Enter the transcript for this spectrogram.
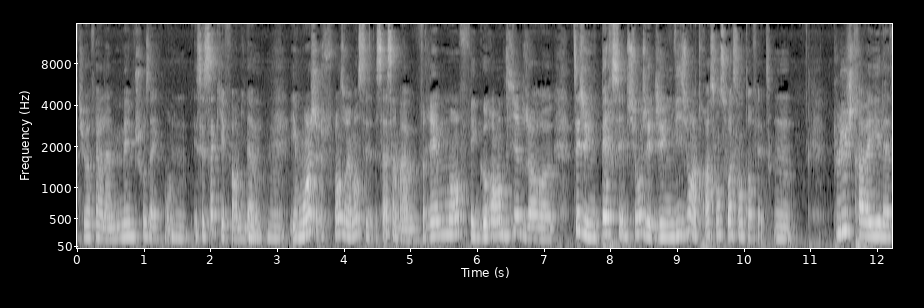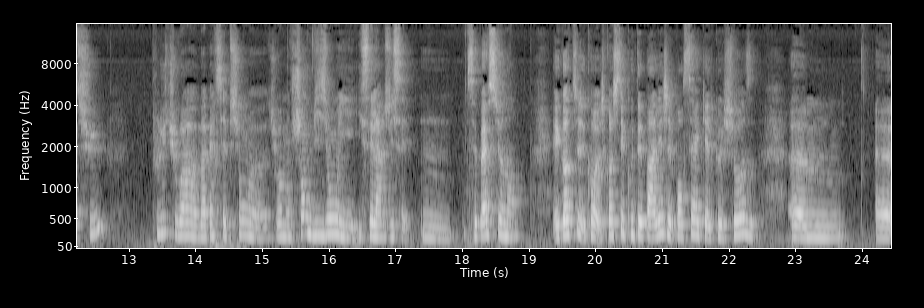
tu vas faire la même chose avec moi. Mm. Et c'est ça qui est formidable. Mm, mm. Et moi, je pense vraiment, ça, ça m'a vraiment fait grandir. Genre, euh, tu sais, j'ai une perception, j'ai une vision à 360 en fait. Plus je travaillais là-dessus, plus, tu vois, ma perception, euh, tu vois, mon champ de vision, il, il s'élargissait. C'est passionnant. Et quand, tu, quand, quand je t'écoutais parler, j'ai pensé à quelque chose. euh, euh,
